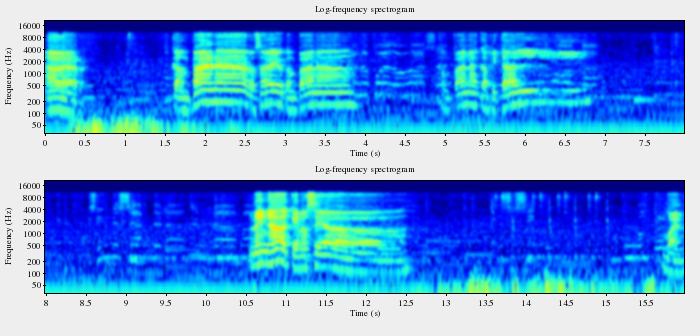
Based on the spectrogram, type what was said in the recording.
A ver. Campana, Rosario, campana. Campana, capital. No hay nada que no sea... Bueno.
